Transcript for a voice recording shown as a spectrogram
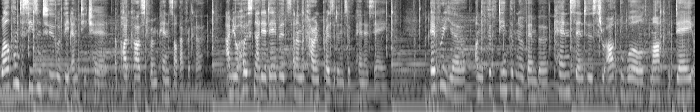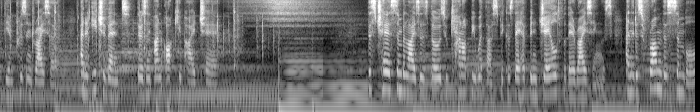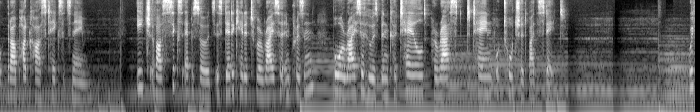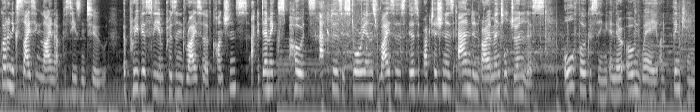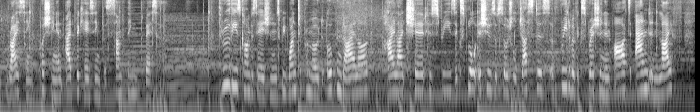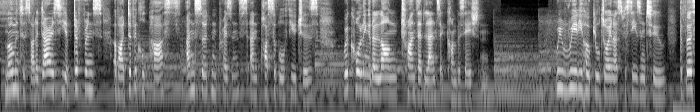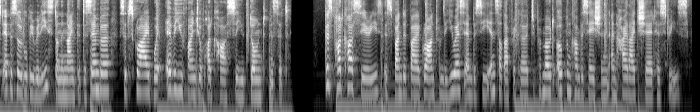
Welcome to season two of The Empty Chair, a podcast from PEN South Africa. I'm your host, Nadia Davids, and I'm the current president of PEN SA. Every year, on the 15th of November, PEN centres throughout the world mark the Day of the Imprisoned Writer, and at each event, there's an unoccupied chair. This chair symbolizes those who cannot be with us because they have been jailed for their writings, and it is from this symbol that our podcast takes its name. Each of our six episodes is dedicated to a writer in prison or a writer who has been curtailed, harassed, detained, or tortured by the state. We've got an exciting lineup for season two. A previously imprisoned writer of conscience, academics, poets, actors, historians, writers, theatre practitioners, and environmental journalists, all focusing in their own way on thinking, writing, pushing, and advocating for something better. Through these conversations, we want to promote open dialogue, highlight shared histories, explore issues of social justice, of freedom of expression in art and in life, moments of solidarity, of difference, of our difficult pasts, uncertain presents, and possible futures. We're calling it a long transatlantic conversation. We really hope you'll join us for season two. The first episode will be released on the 9th of December. Subscribe wherever you find your podcast so you don't miss it. This podcast series is funded by a grant from the US Embassy in South Africa to promote open conversation and highlight shared histories.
